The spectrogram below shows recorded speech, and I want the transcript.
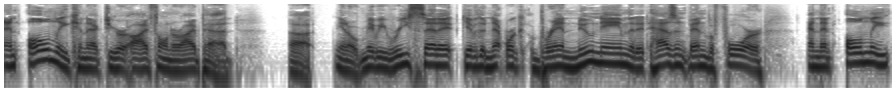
and only connect your iPhone or iPad. Uh, you know, maybe reset it, give the network a brand new name that it hasn't been before, and then only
